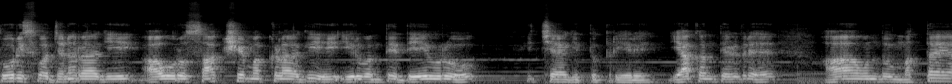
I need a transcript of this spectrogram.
ತೋರಿಸುವ ಜನರಾಗಿ, ಅವರು ಸಾಕ್ಷ್ಯ ಮಕ್ಕಳಾಗಿ ಇರುವಂತೆ ದೇವರು ಇಚ್ಛೆಯಾಗಿತ್ತು ಪ್ರಿಯರೇ. ಯಾಕಂತ ಹೇಳಿದ್ರೆ ಆ ಒಂದು ಮತ್ತಾಯ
